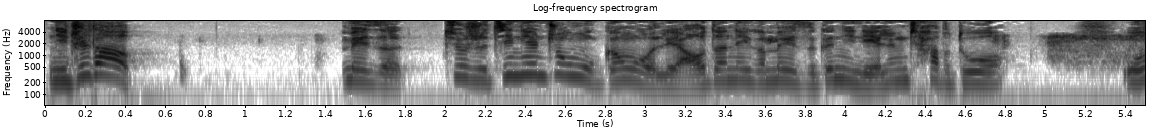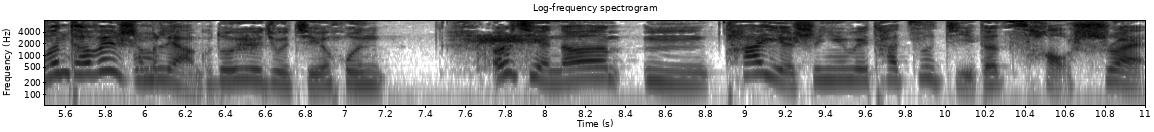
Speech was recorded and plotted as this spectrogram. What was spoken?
你知道，妹子，就是今天中午跟我聊的那个妹子，跟你年龄差不多。我问她为什么两个多月就结婚，而且呢，嗯，她也是因为她自己的草率，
